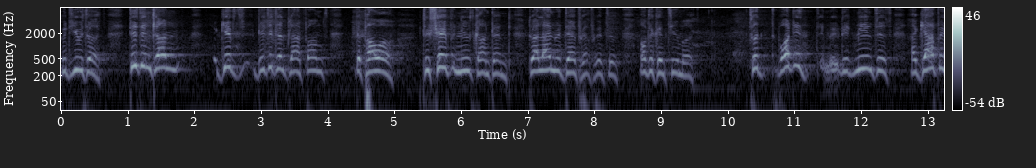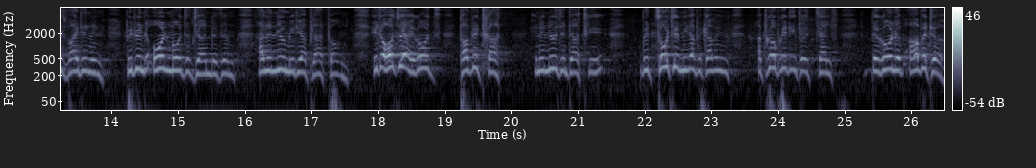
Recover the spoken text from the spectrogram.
with users. This in turn gives digital platforms the power to shape news content to align with their preferences of the consumers. So what it means is a gap is widening between the old modes of journalism and the new media platform. It also erodes public trust in the news industry, with social media becoming appropriating for itself the role of arbiter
